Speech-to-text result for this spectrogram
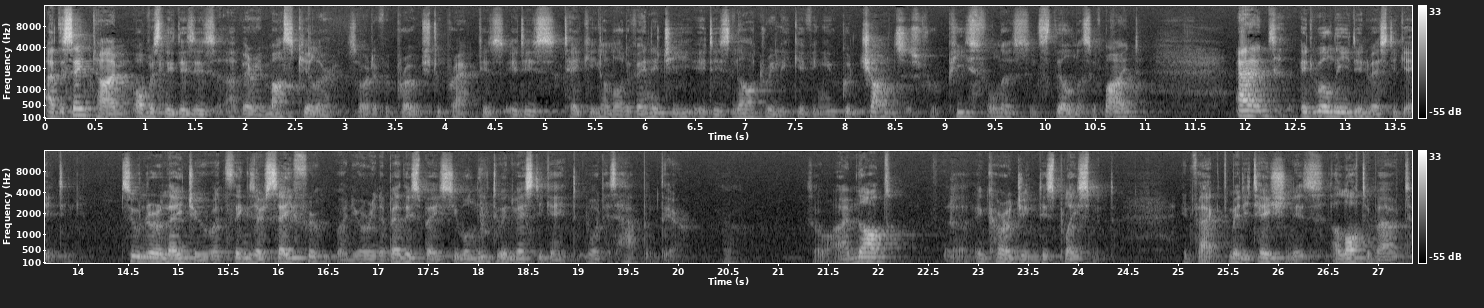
At the same time, obviously, this is a very muscular sort of approach to practice. It is taking a lot of energy. It is not really giving you good chances for peacefulness and stillness of mind. And it will need investigating. Sooner or later, when things are safer, when you're in a better space, you will need to investigate what has happened there. So I'm not uh, encouraging displacement. In fact, meditation is a lot about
